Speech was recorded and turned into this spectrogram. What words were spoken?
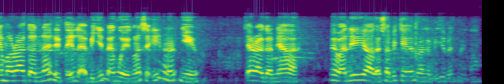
Nhưng mà dragon ấy thì tỷ lệ bị dính bản quyền nó sẽ ít hơn rất nhiều. Trái dragon nha. Mà mấy bạn đi uh, tại sao biết trái dragon bị dính bản quyền không?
